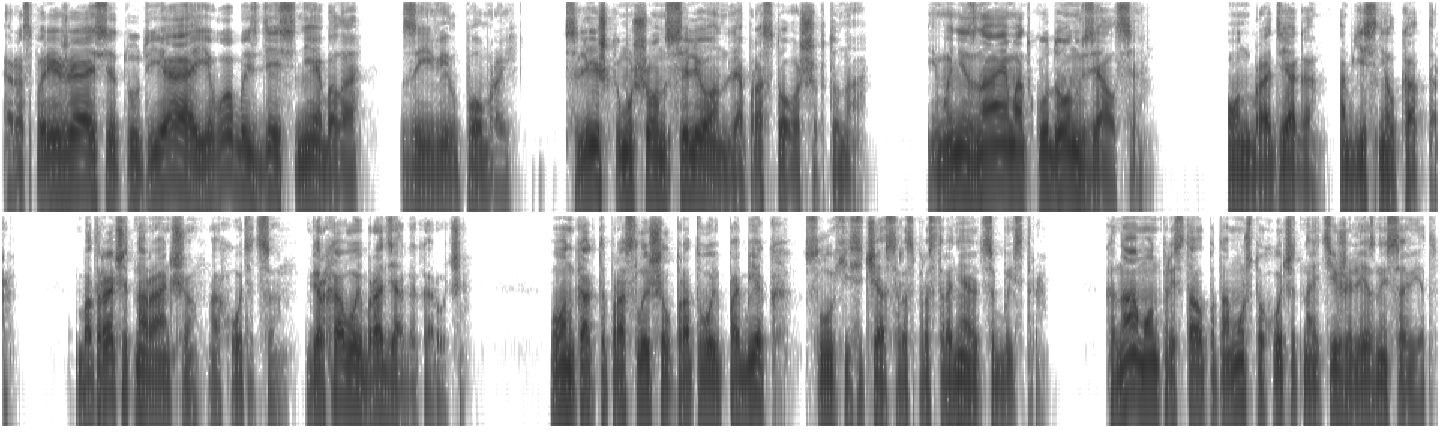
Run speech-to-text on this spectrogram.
«Распоряжайся тут я, его бы здесь не было», — заявил Помрой. «Слишком уж он силен для простого шептуна. И мы не знаем, откуда он взялся». «Он бродяга», — объяснил Каттер. «Батрачит на ранчо, охотится. Верховой бродяга, короче. Он как-то прослышал про твой побег, слухи сейчас распространяются быстро. К нам он пристал потому, что хочет найти железный совет.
